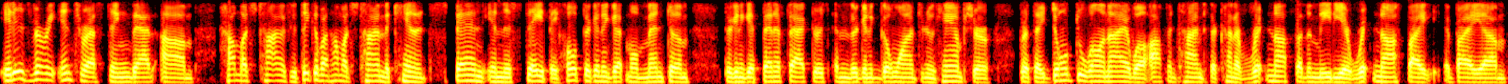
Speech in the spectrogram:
it is very interesting that um, how much time, if you think about how much time the candidates spend in this state, they hope they're going to get momentum, they're going to get benefactors, and they're going to go on to New Hampshire. But if they don't do well in Iowa, oftentimes they're kind of written off by the media, written off by by um,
